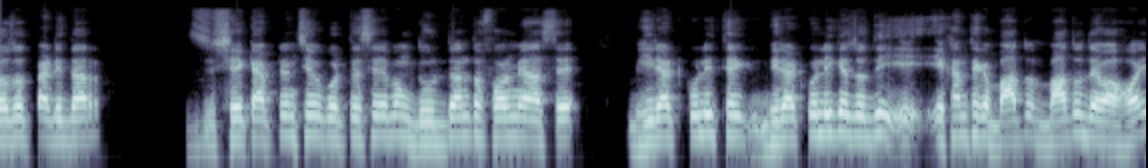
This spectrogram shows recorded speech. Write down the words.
রজত প্যাডিদার সে ক্যাপ্টেন্সিও করতেছে এবং দুর্দান্ত ফর্মে আছে। বিরাট কোহলি থেকে, বিরাট কোহলিকে যদি এখান থেকে বাদ বাদও দেওয়া হয়,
